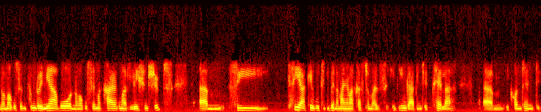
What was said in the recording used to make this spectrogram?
noma kusemfundweni yabo noma kusemakhaya kuma relationships um si siyakhe ukuthi ibe namanye ama customers ingabi nje kuphela um i-content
